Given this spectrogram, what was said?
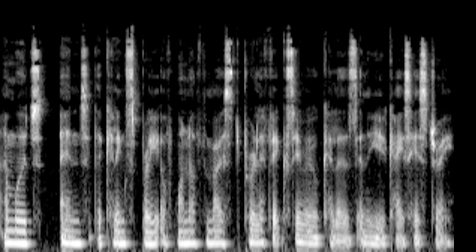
and would end the killing spree of one of the most prolific serial killers in the UK's history.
